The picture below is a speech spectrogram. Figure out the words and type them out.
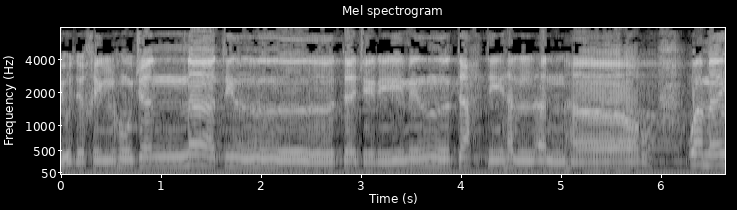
يدخله جنات تجري من تحتها الأنهار. ومن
